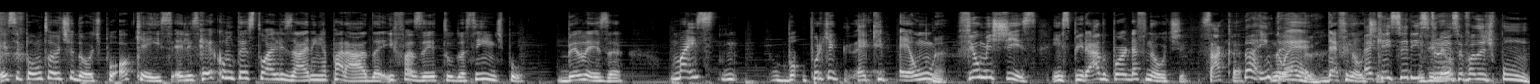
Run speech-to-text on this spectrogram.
Esse ponto eu te dou. Tipo, ok, se eles recontextualizarem a parada e fazer tudo assim, tipo, beleza. Mas. Porque É que- é um filme X inspirado por Death Note, saca? Ah, entendo. Não é Death Note. É que aí seria estranho entendeu? você fazer, tipo, um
